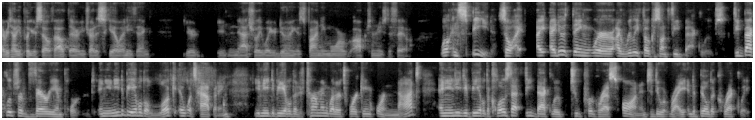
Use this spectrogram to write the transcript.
every time you put yourself out there and you try to scale anything, you're, you're naturally what you're doing is finding more opportunities to fail. Well, and speed. So I, I I do a thing where I really focus on feedback loops. Feedback loops are very important, and you need to be able to look at what's happening. You need to be able to determine whether it's working or not, and you need to be able to close that feedback loop to progress on and to do it right and to build it correctly.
